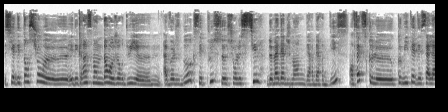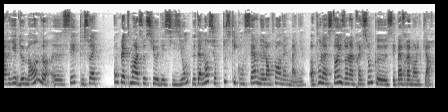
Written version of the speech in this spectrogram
s'il y a des tensions et des grincements de dents aujourd'hui à Wolfsburg, c'est plus sur le style de management d'Herbert Diss. En fait, ce que le comité des salariés demande, euh, c'est qu'il soit complètement associé aux décisions, notamment sur tout ce qui concerne l'emploi en Allemagne. Alors pour l'instant, ils ont l'impression que c'est pas vraiment le cas,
